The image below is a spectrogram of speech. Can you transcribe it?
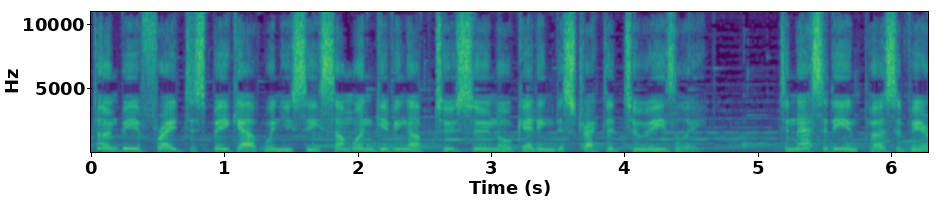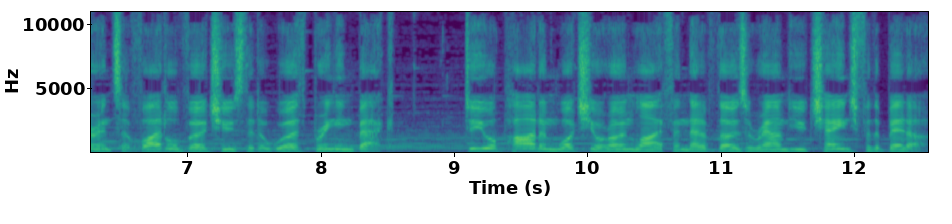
Don't be afraid to speak out when you see someone giving up too soon or getting distracted too easily. Tenacity and perseverance are vital virtues that are worth bringing back. Do your part and watch your own life and that of those around you change for the better.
